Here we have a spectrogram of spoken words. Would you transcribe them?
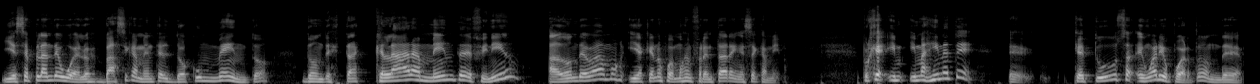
Y ese plan de vuelo es básicamente el documento donde está claramente definido a dónde vamos y a qué nos podemos enfrentar en ese camino. Porque imagínate eh, que tú en un aeropuerto donde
